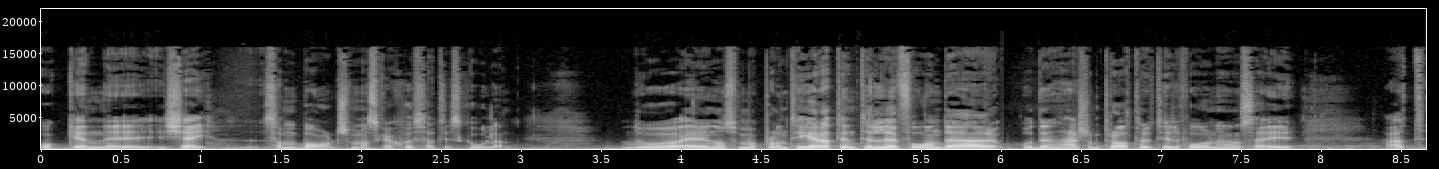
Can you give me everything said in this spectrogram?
och- en eh, tjej som barn som man ska skjutsa till skolan. Då är det någon som har planterat en telefon där och den här som pratar i telefonen säger att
